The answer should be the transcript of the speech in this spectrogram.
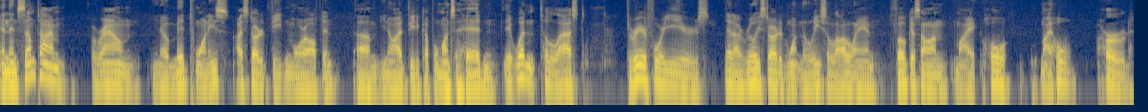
and then sometime around you know mid twenties, I started feeding more often. Um, you know, I'd feed a couple months ahead, and it wasn't till the last three or four years that I really started wanting to lease a lot of land, focus on my whole my whole herd,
